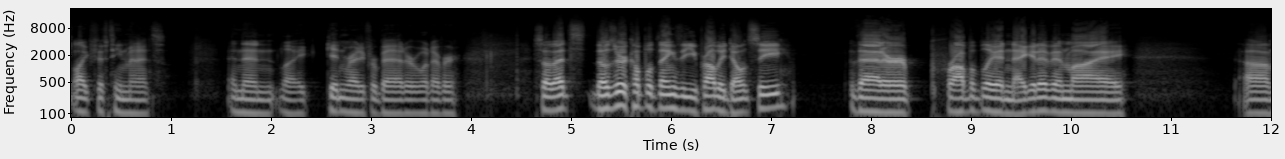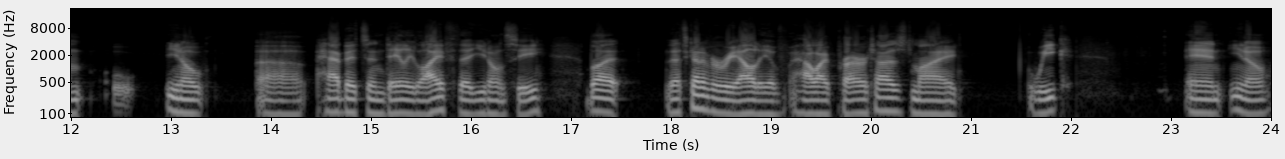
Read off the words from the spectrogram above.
like fifteen minutes, and then like getting ready for bed or whatever. So that's those are a couple things that you probably don't see that are probably a negative in my um you know uh habits in daily life that you don't see. But that's kind of a reality of how I've prioritized my week. And you know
